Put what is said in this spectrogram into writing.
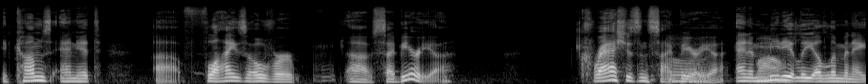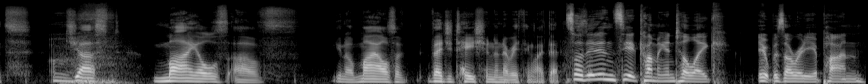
it comes and it uh, flies over uh, Siberia, crashes in Siberia, and wow. immediately eliminates just miles of you know miles of vegetation and everything like that. So they didn't see it coming until like it was already upon.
